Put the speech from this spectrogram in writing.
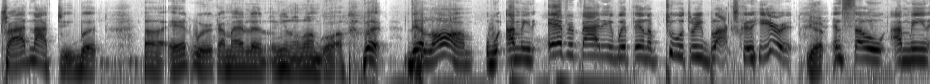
tried not to, but uh, at work I might let you know alarm go off. But the alarm, I mean, everybody within a two or three blocks could hear it. Yep. And so, I mean,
